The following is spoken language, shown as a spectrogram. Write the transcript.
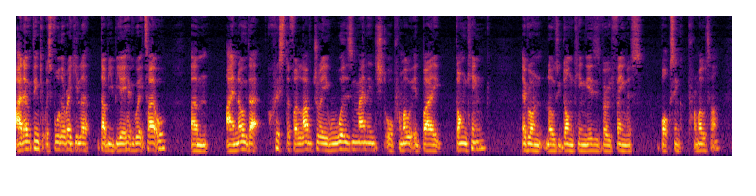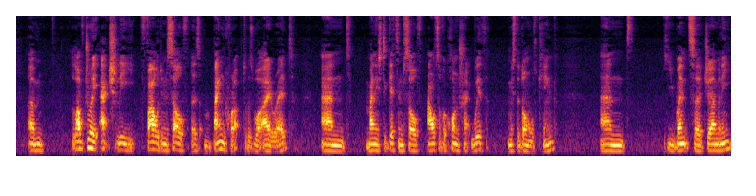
I don't think it was for the regular WBA heavyweight title. Um, I know that Christopher Lovejoy was managed or promoted by Don King. Everyone knows who Don King is. He's a very famous boxing promoter. Um, Lovejoy actually filed himself as bankrupt, was what I read, and managed to get himself out of a contract with Mr. Donald King. And he went to Germany.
